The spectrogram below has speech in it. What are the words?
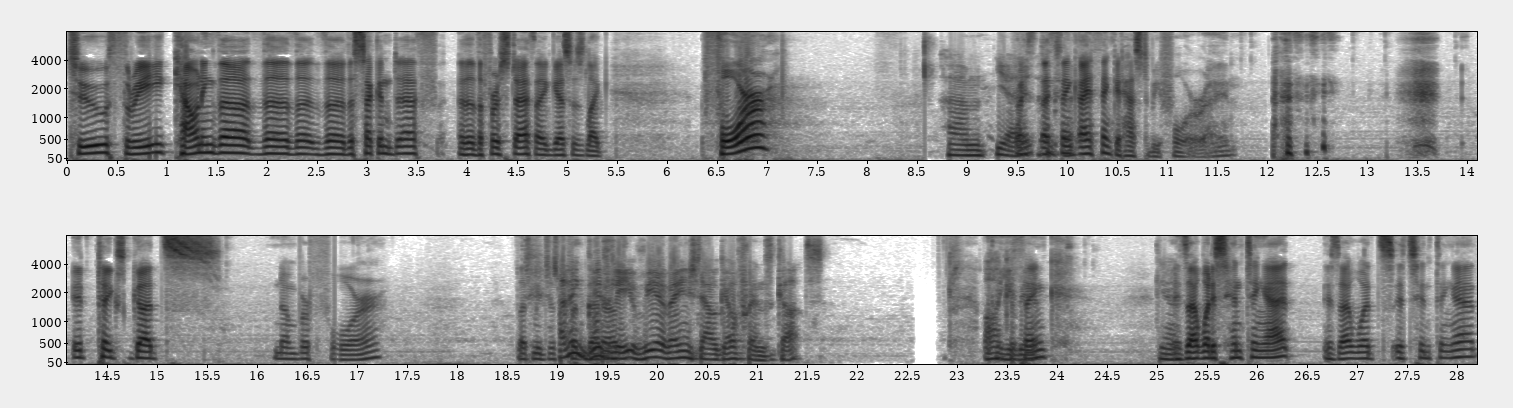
two, three. Counting the the the the, the second death, uh, the first death. I guess is like four. Um. Yeah. I, I think so. I think it has to be four, right? it takes guts. Number four. Let me just. I think. Grizzly rearranged our girlfriend's guts. Oh, That you could be it. think? Yeah. Is that what it's hinting at? Is that what it's hinting at?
